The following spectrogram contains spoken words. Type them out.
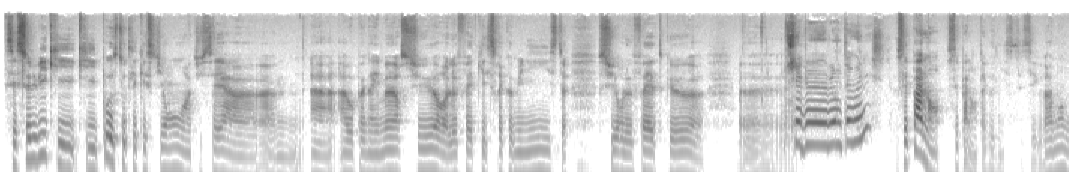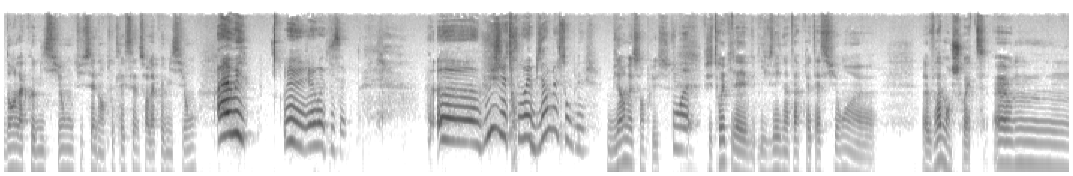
c'est celui qui, qui pose toutes les questions, euh, tu sais, à, à, à Oppenheimer sur le fait qu'il serait communiste, sur le fait que. euh, C'est le- l'antagoniste? c'est pas, non, c'est pas l'antagoniste. C'est vraiment dans la commission, tu sais, dans toutes les scènes sur la commission. Ah oui Oui, oui, je vois qui c'est. Euh, oui, j'ai trouvé bien, mais sans plus. Bien, mais sans plus. Ouais. J'ai trouvé qu'il avait- il faisait une interprétation euh, euh, vraiment chouette. Euh,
